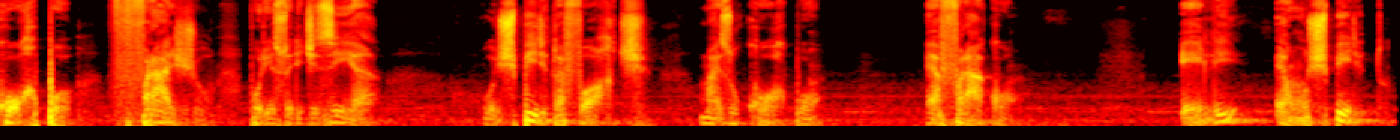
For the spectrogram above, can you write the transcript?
corpo frágil. Por isso ele dizia: o espírito é forte, mas o corpo é fraco. Ele é um espírito.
